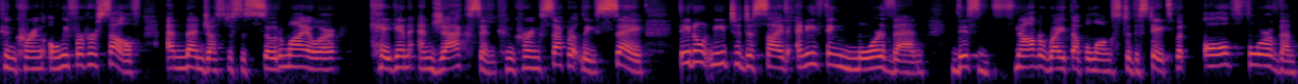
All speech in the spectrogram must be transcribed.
concurring only for herself, and then Justices Sotomayor Kagan and Jackson, concurring separately, say they don't need to decide anything more than this is not a right that belongs to the states, but all four of them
